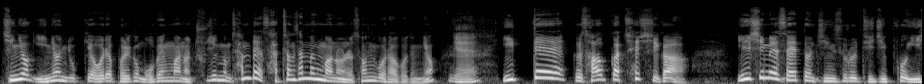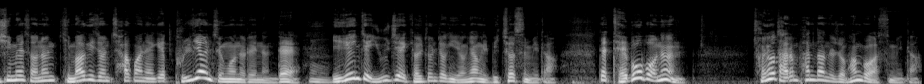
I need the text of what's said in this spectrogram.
징역 2년 6개월에 벌금 500만 원, 추징금 300, 4,300만 원을 선고를 하거든요. 예. 이때 그 사업가 최 씨가 1심에서 했던 진술을 뒤집고 2심에서는 김학의 전 차관에게 불리한 증언을 했는데 음. 이게 이제 유죄에 결정적인 영향을 미쳤습니다. 근데 대법원은 전혀 다른 판단을 좀 한 것 같습니다.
